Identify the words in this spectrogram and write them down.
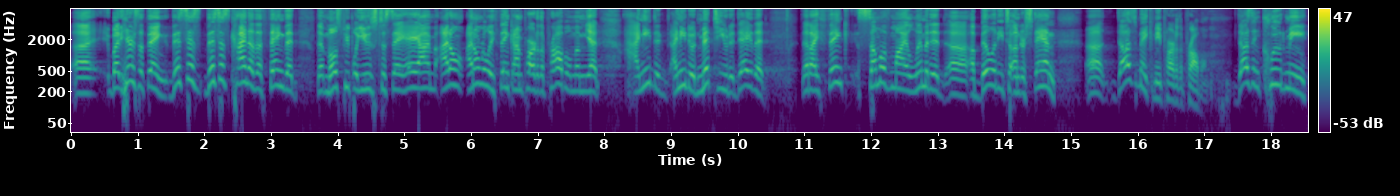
uh, but here's the thing. This is this is kind of the thing that that most people use to say, "Hey, I'm I don't I don't really think I'm part of the problem." And yet, I need to I need to admit to you today that that I think some of my limited uh, ability to understand uh, does make me part of the problem does include me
